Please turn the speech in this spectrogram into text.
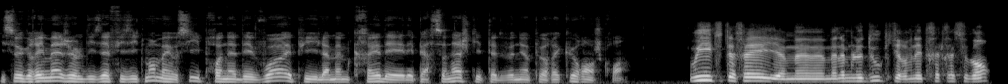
il se grimait, je le disais physiquement, mais aussi il prenait des voix et puis il a même créé des, des personnages qui étaient devenus un peu récurrents, je crois. Oui, tout à fait. Il y a Madame Ledoux qui revenait très très souvent.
